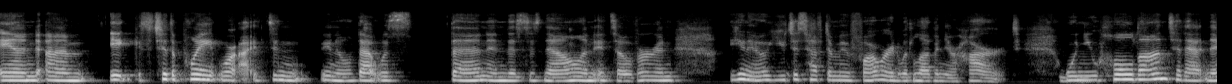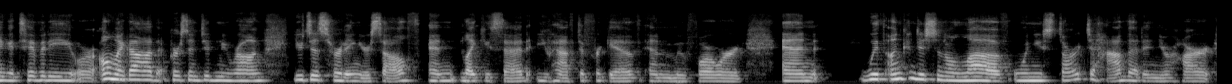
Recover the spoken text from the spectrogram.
and um, it's to the point where I didn't, you know, that was then, and this is now, and it's over. And you know, you just have to move forward with love in your heart. When mm-hmm. you hold on to that negativity or, oh my God, that person did me wrong, you're just hurting yourself. And like you said, you have to forgive and move forward. And with unconditional love, when you start to have that in your heart,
